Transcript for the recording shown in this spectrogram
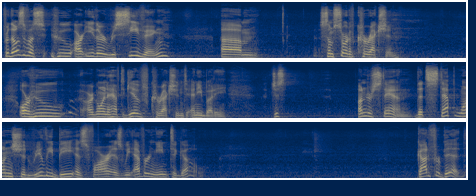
For those of us who are either receiving um, some sort of correction or who are going to have to give correction to anybody, just understand that step one should really be as far as we ever need to go. God forbid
